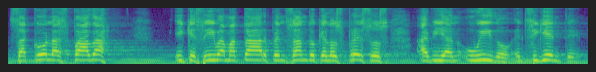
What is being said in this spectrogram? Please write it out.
sacó la espada y que se iba a matar pensando que los presos habían huido. El siguiente,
